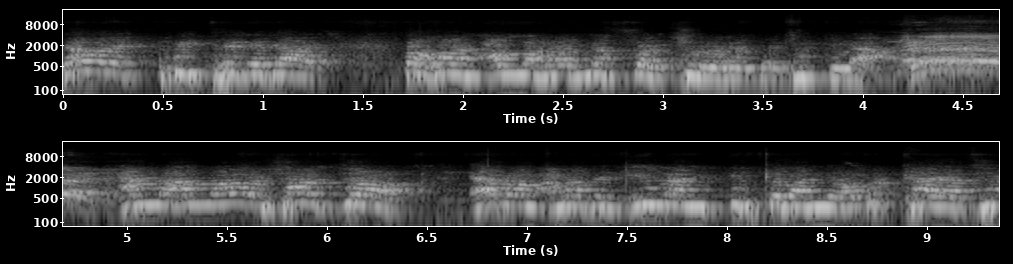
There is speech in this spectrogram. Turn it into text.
দেওয়ালে পিঠ থেকে যায়, তখন আল্লাহর নসরত শুরু হয়ে যায় ঠিক কিনা? আমরা আল্লাহর সাহায্য এবং আমাদের ইমানি তৃপ্তবাণীর অপেক্ষায় আছি।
